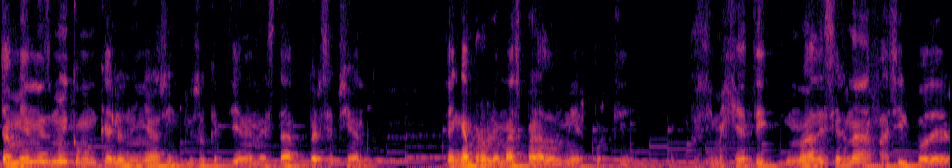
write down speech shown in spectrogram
también es muy común que los niños, incluso que tienen esta percepción, tengan problemas para dormir porque, pues imagínate, no ha de ser nada fácil poder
